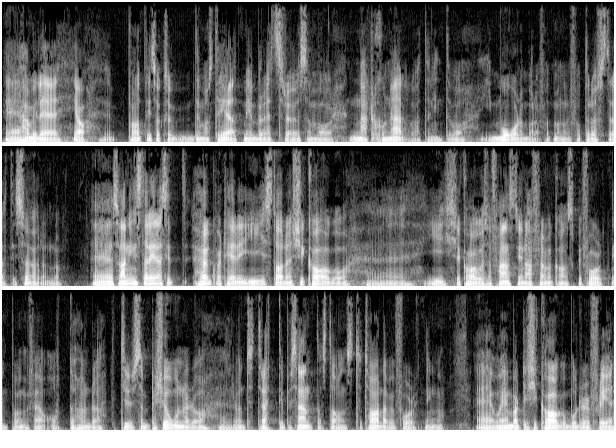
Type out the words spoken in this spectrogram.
Eh, han ville ja, på något vis också demonstrera att medborgarrättsrörelsen var nationell och att den inte var i mål bara för att man hade fått rösträtt i södern då. Eh, så han installerade sitt högkvarter i staden Chicago. Eh, I Chicago så fanns det ju en afroamerikansk befolkning på ungefär 800 000 personer då. Eh, runt 30 procent av stadens totala befolkning. Eh, och enbart i Chicago bodde det fler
